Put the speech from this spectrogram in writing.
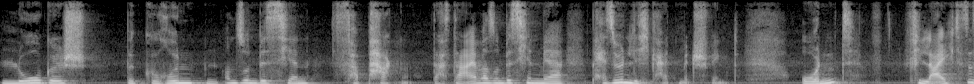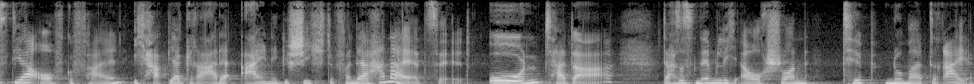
logisch begründen und so ein bisschen verpacken, dass da einfach so ein bisschen mehr Persönlichkeit mitschwingt. Und vielleicht ist es dir aufgefallen, ich habe ja gerade eine Geschichte von der Hanna erzählt. Und tada, das ist nämlich auch schon Tipp Nummer drei.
